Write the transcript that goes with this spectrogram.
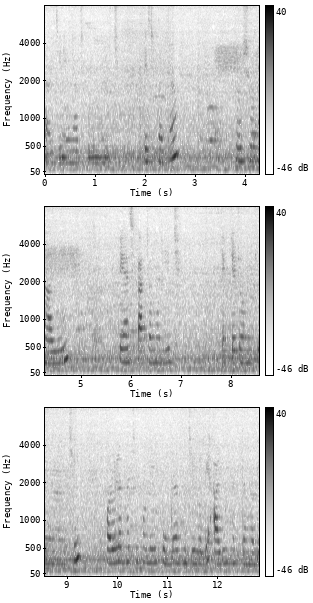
দারচিনি, এলাচ গোলমরিচ তেজপাতা, রসুন, আলু, পেঁয়াজ, কাঁচামরিচ, একটা টমেটো নিয়েছি। করলা ভাজি হবে, কুমড়া ভাজি হবে, আলু ভাজতে হবে,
